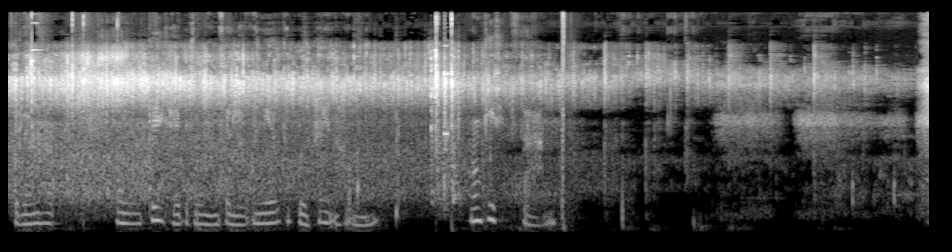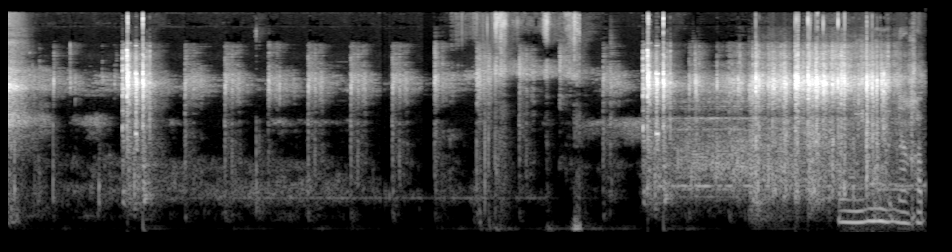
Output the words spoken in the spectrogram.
เส ร็จแล้วนะครับตอนเราแก้ไขไปตรงนั้เสร็จแล้ว อันนี้ก็เปิดให้นะครับผมห้องที่สิบสามตรงนี้มืดนะครับ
